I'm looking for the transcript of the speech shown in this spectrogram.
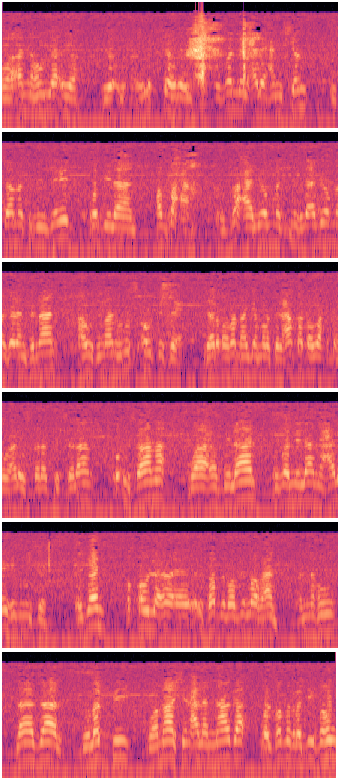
وأنه يظلل عليه عن الشمس أسامة بن زيد وبلال. الضحى. الضحى اليوم مثل اليوم مثلا ثمان أو ثمان ونص أو تسع. رمى جمرة العقبة وحده عليه الصلاة والسلام وأسامة وبلال يظللان عليه بمثل إذا فقول الفضل رضي الله عنه أنه لا يزال يلبي وماش على الناقة والفضل رديفه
